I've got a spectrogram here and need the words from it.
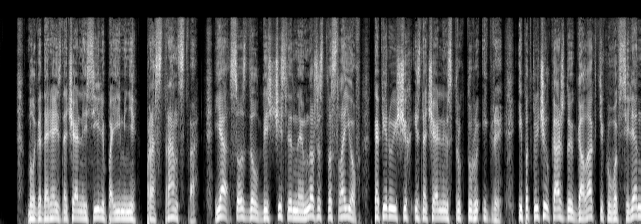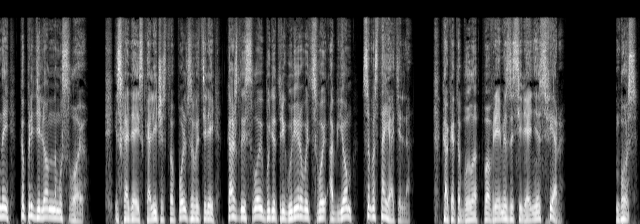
Благодаря изначальной силе по имени пространство, я создал бесчисленное множество слоев, копирующих изначальную структуру игры, и подключил каждую галактику во Вселенной к определенному слою. Исходя из количества пользователей, каждый слой будет регулировать свой объем самостоятельно, как это было во время заселения сферы. «Босс,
